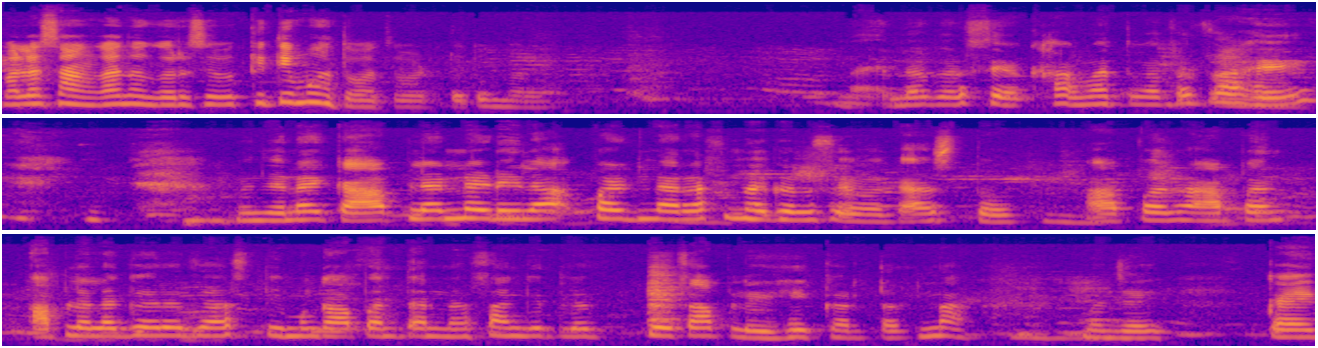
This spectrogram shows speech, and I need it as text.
मला सांगा नगरसेवक किती महत्वाचं वाटतं तुम्हाला? नाही नगरसेवक हा महत्वाचाच आहे. म्हणजे नाही का आपल्या नडीला पडणाराच नगरसेवक असतो. आपण आपण आपल्याला गरज असते मग आपण त्यांना सांगितलं तेच आपले हे करतात ना. म्हणजे काही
